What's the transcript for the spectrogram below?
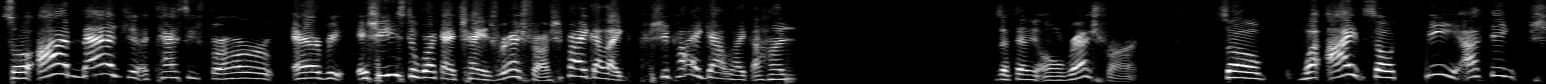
So I imagine a taxi for her every. If she used to work at a Chinese restaurant, she probably got like she probably got like a hundred. A family owned restaurant. So what I so me I think she,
